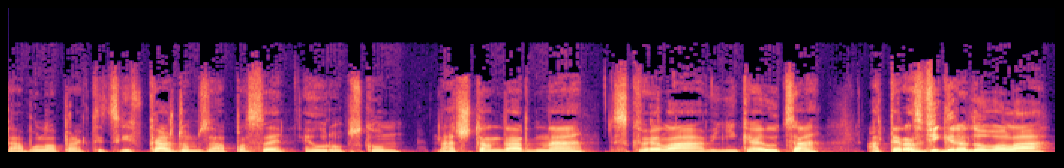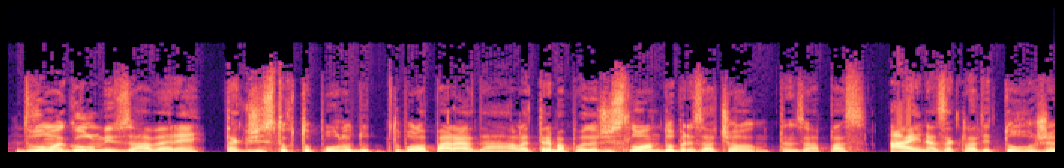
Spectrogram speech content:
tá bola prakticky v každom zápase európskom nadštandardná, skvelá, vynikajúca a teraz vygradovala dvoma gólmi v závere, takže z tohto pohľadu to bola paráda. Ale treba povedať, že Slovan dobre začal ten zápas aj na základe toho, že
